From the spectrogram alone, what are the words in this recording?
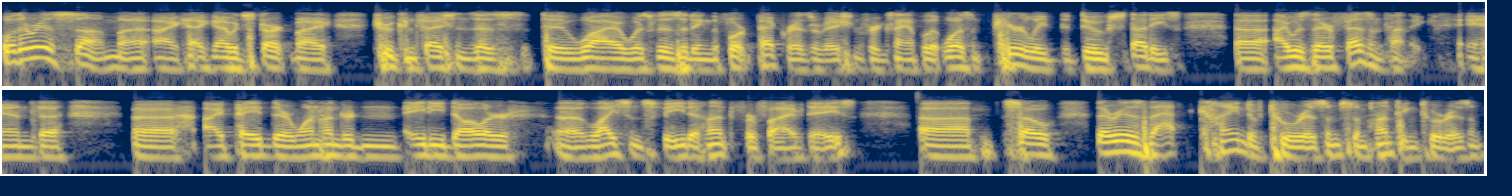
Well, there is some. Uh, I, I, would start by true confessions as to why I was visiting the Fort Peck Reservation, for example. It wasn't purely to do studies. Uh, I was there pheasant hunting, and uh, uh, I paid their $180 uh, license fee to hunt for five days. Uh, so there is that kind of tourism, some hunting tourism.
